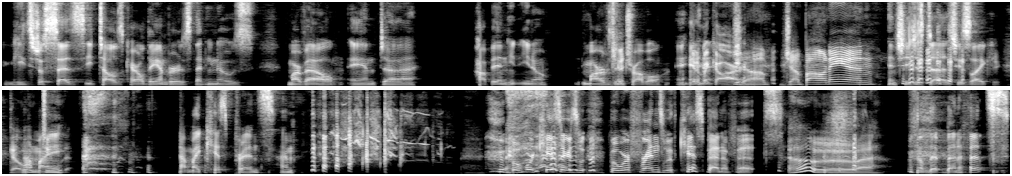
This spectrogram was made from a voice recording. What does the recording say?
he just says he tells Carol Danvers that he knows Marvel and uh, hop in. He, you know, Marv's in trouble, and, get him a car. jump, jump on in. and she just does. She's like, Go Not my- to. "Not my kiss, prince. I'm but we're kissers, but we're friends with kiss benefits. oh, lip benefits."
